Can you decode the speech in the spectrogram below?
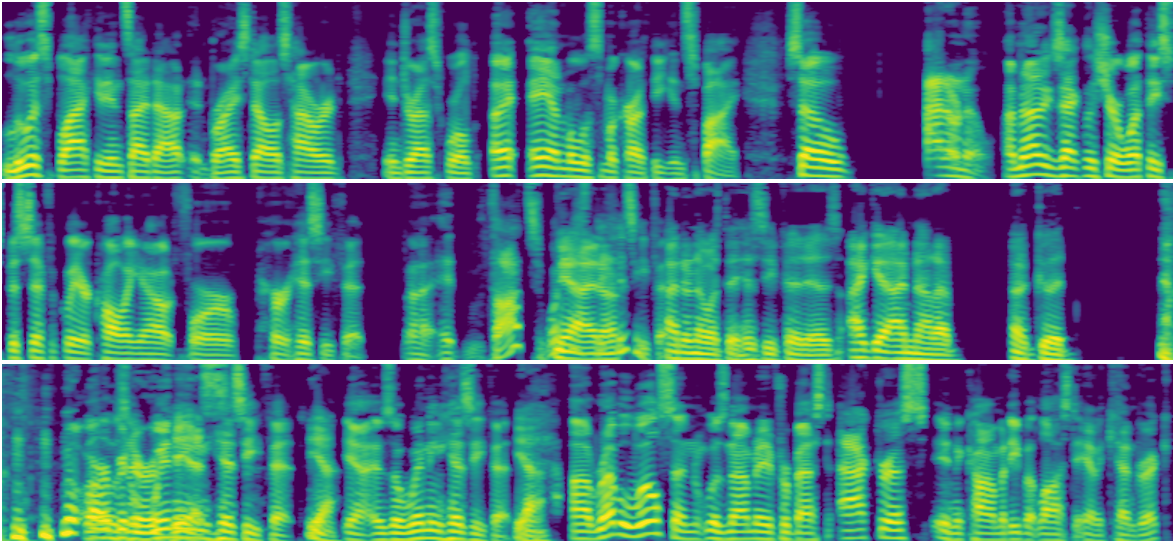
Lewis Black in Inside Out, and Bryce Dallas Howard in Jurassic World, uh, and Melissa McCarthy in Spy. So I don't know. I'm not exactly sure what they specifically are calling out for her hissy fit. Uh, thoughts? What is yeah, I the don't. hissy fit? I don't know what the hissy fit is. I get. I'm not a a good well, it was a arbiter winning hiss. hissy fit. Yeah. Yeah, it was a winning hissy fit. Yeah. Uh, Rebel Wilson was nominated for Best Actress in a Comedy, but lost to Anna Kendrick.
